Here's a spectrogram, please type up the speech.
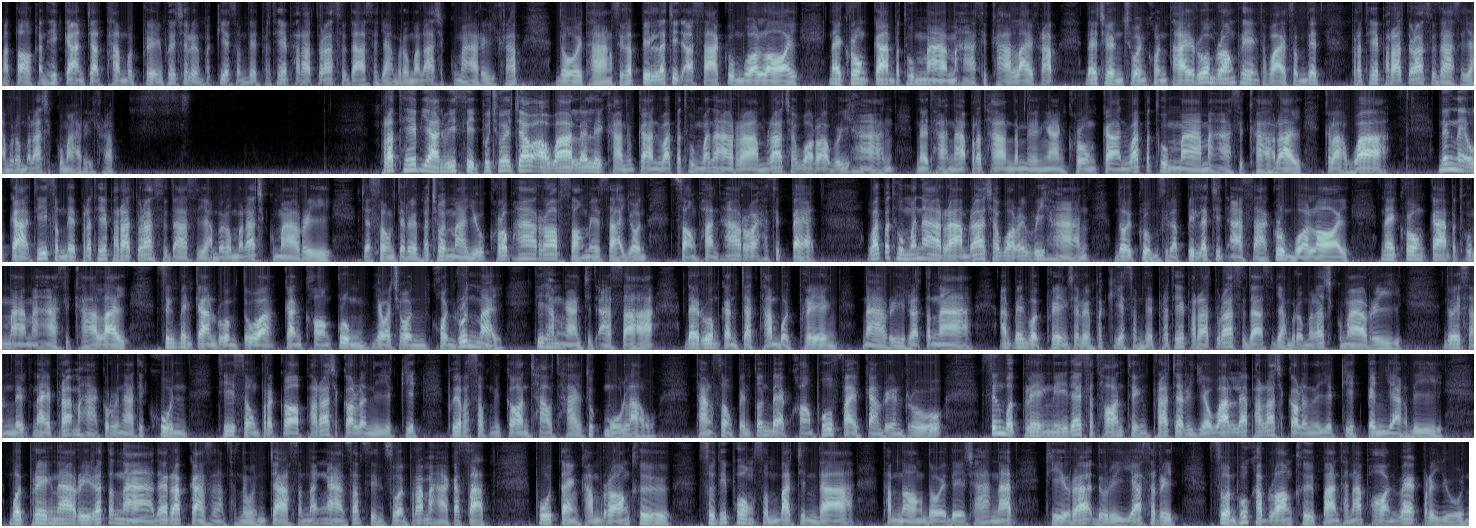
มาต่อกันที่การจัดทำบทเพลงเพื่อเฉลิมพระเกียรติสมเด็จพระเทพรัตนราชสุดาสยามบรมราชกุมารีครับ โดยทางศิลปินและจิตอาสากลุ่มบัวลอย ในโครงการปทุมมามหาสิกขาลัยครับ ได้เชิญชวนคนไทยร่วมร้องเพลงถวายสมเด็จพระเทพรัตนราชสุดาสยามบรมราชกุมารีครับพระเทพยานวิสิทธิ์ผู้ช่วยเจ้าอาวาสและเลขานุการวัดปทุมวนาราม ราชวรวิหาร ในฐานะประธานดำเนินงานโครงการวัดปทุมมามหาสิกขาลัยกล่าวว่า เนื่องในโอกาสที่สมเด็จพระเทพรัตนราชสุดาสยามบรมราชกุมารี จะทรงเจริญพระชนมายุครบ 5 รอบ 2 เมษายน 2558 วัดปทุมวนารามราชวรวิหาร โดยกลุ่มศิลปินและจิตอาสากลุ่มบัวลอย ในโครงการปทุมมามหาสิกขาลัย ซึ่งเป็นการรวมตัวกันของกลุ่มเยาวชนคนรุ่นใหม่ ที่ทำงานจิตอาสา ได้ร่วมกันจัดทำบทเพลง นารีรัตนา อันเป็นบทเพลงเฉลิมพระเกียรติสมเด็จพระเทพรัตนราชสุดาสยามบรมราชกุมารี ด้วยสำนึกในพระมหากรุณาธิคุณ ที่ทรงประกอบพระราชกรณียกิจ เพื่อประสบนิกรชาวไทยทุกหมู่เหล่า ทั้งทรงเป็นต้นแบบของผู้ใฝ่การเรียนรู้ ซึ่งบทเพลงนี้ได้สะท้อนถึงพระจริยวัตรและพระราชกรณียกิจเป็นอย่างดี บทเพลงนารีรัตนาได้รับการสนับสนุนจากสำนักงานทรัพย์สินส่วนพระมหากษัตริย์ ผู้แต่งคำร้องคือ สุทธิพงศ์สมบัติจินดาทำนองโดยเดชานัทธีระดุริยสริต ส่วนผู้ขับร้องคือปานธนพรแวกประยูน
